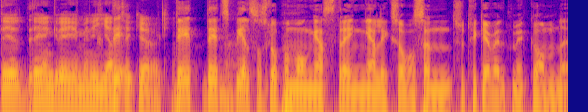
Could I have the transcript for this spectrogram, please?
det, det, det, är en grej med nian tycker jag verkligen. Det, det, är ett spel som slår på många strängar liksom. Och sen så tycker jag väldigt mycket om uh,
